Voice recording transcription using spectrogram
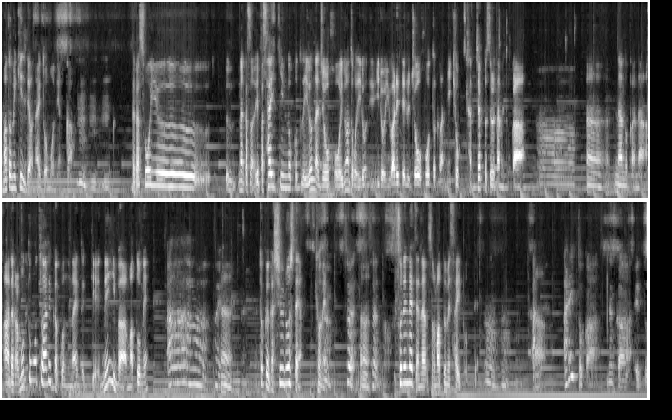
まとめ記事ではないと思うねやんか。うんうんうん。だからそういう、なんかさ、やっぱ最近のことでいろんな情報、いろんなところでいろいろ言われてる情報とかにキャッチアップするためとか、あうん、なのかな。あ、だからもともとあれか、この何やったっけ、ネイバーまとめ？ーあーはいはいはいはいとかが終了したやん、去年。うんそうやな、うんそうやなそれのやつやな、そのまとめサイトって。うんうんああれとか、なんか、えっと、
